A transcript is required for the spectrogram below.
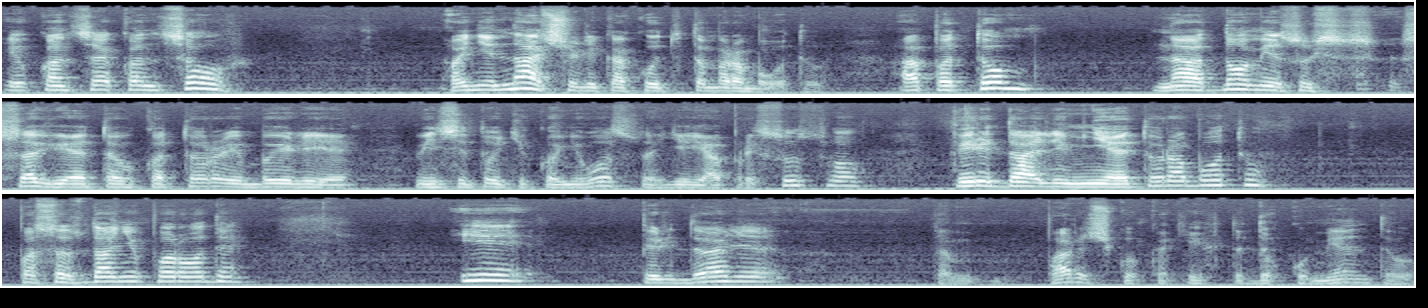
И в конце концов они начали какую-то там работу. А потом на одном из ус- советов, которые были в институте коневодства, где я присутствовал, передали мне эту работу по созданию породы и передали там парочку каких-то документов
